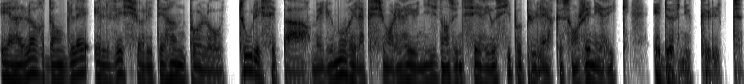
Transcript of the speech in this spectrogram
et un lord anglais élevé sur les terrains de polo. Tout les sépare, mais l'humour et l'action les réunissent dans une série aussi populaire que son générique est devenu culte.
